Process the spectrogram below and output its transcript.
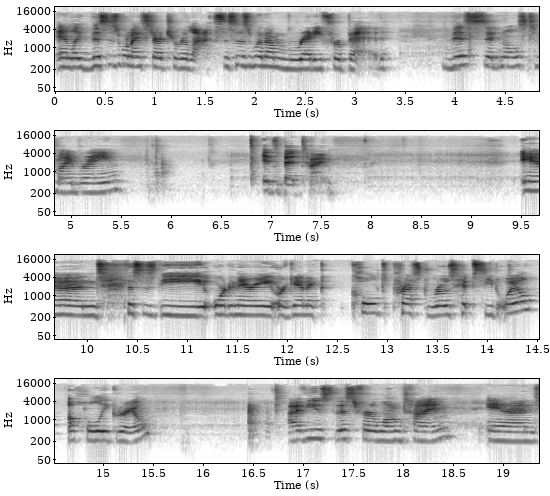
and like this is when I start to relax. This is when I'm ready for bed. This signals to my brain it's bedtime. And this is the ordinary organic cold pressed rose hip seed oil a holy grail I've used this for a long time and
